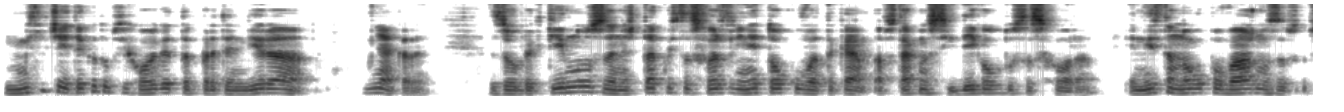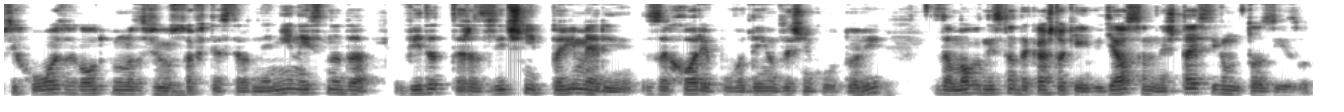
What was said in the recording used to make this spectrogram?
Мисля, че и тъй като психологията претендира някъде за обективност, за неща, които са свързани не толкова така абстрактно с идеи, колкото с хора, е наистина много по-важно за психологията, колкото за философите сравнение, наистина да видят различни примери за хора и поведение от различни култури, за да могат наистина да кажат, окей, видял съм неща и стигам до този извод.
